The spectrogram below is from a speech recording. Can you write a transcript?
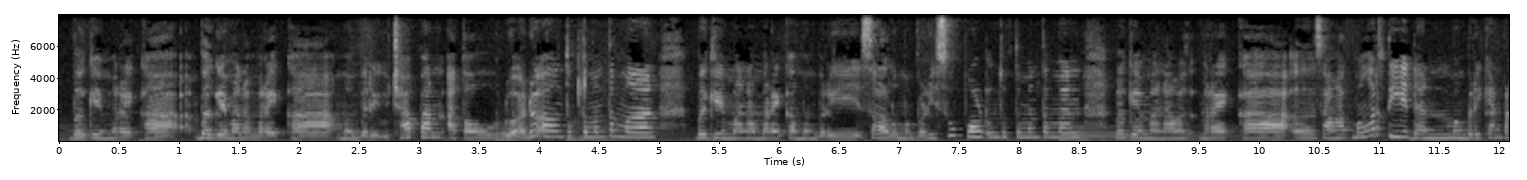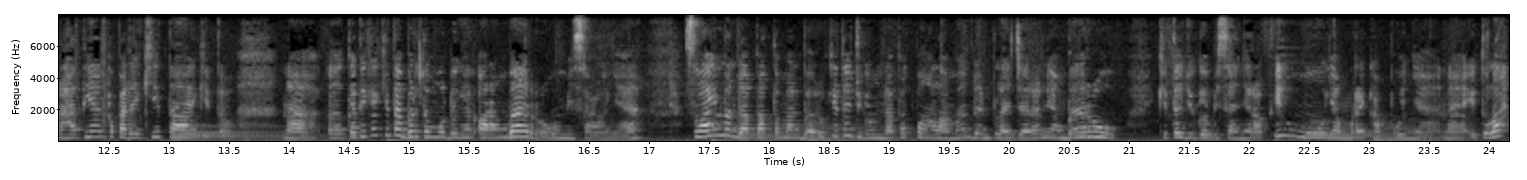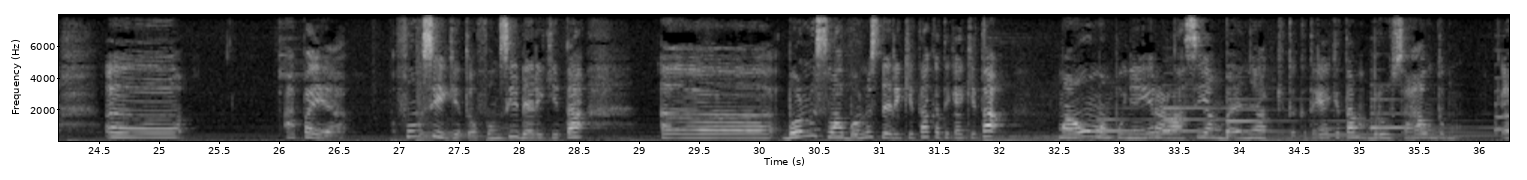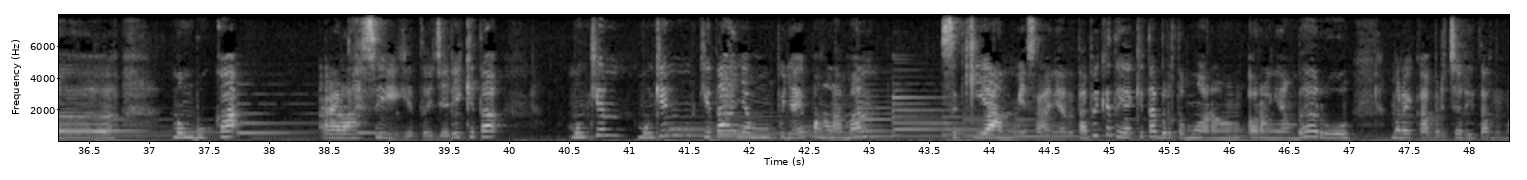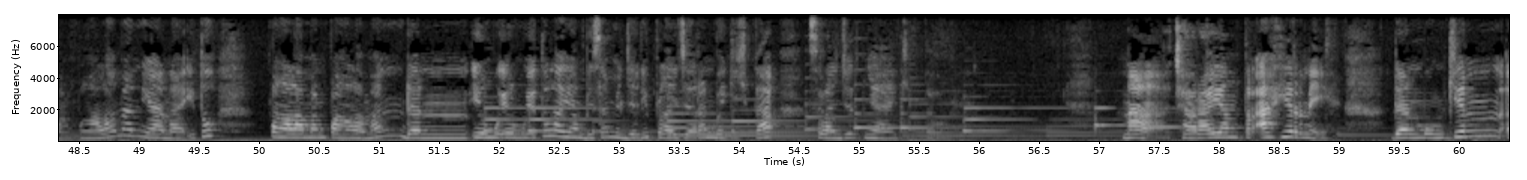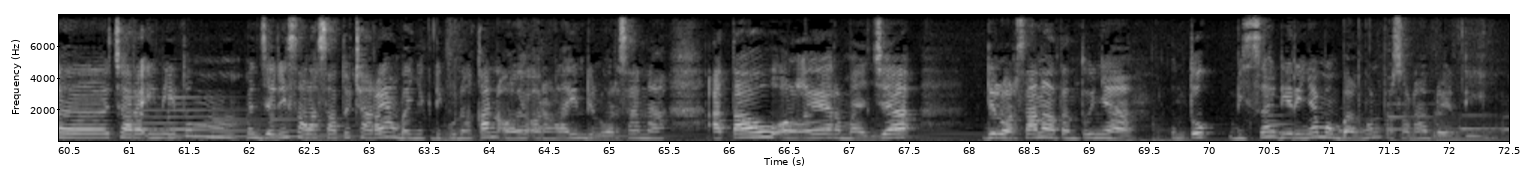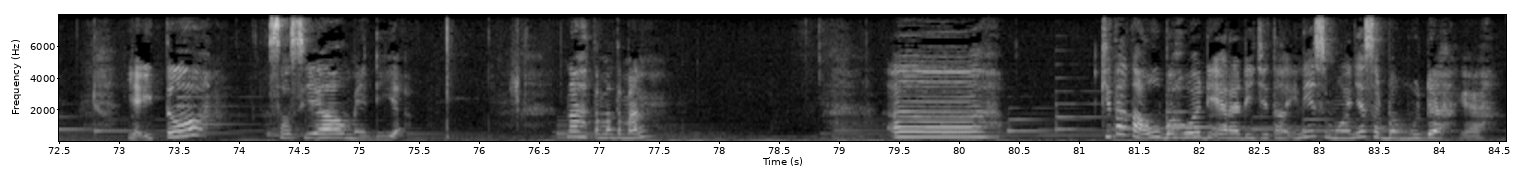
bagaimana mereka bagaimana mereka memberi ucapan atau doa-doa untuk teman-teman, bagaimana mereka memberi selalu memberi support untuk teman-teman, bagaimana mereka uh, sangat mengerti dan memberikan perhatian kepada kita gitu. Nah, uh, ketika kita bertemu dengan orang baru misalnya, selain mendapat teman baru, kita juga mendapat pengalaman dan pelajaran yang baru. Kita juga bisa nyerap ilmu yang mereka punya. Nah, itulah uh, apa ya? fungsi gitu, fungsi dari kita uh, bonus lah bonus dari kita ketika kita mau mempunyai relasi yang banyak gitu. Ketika kita berusaha untuk uh, membuka relasi gitu. Jadi kita mungkin mungkin kita hanya mempunyai pengalaman sekian misalnya. Tetapi ketika kita bertemu orang-orang yang baru mereka bercerita tentang pengalamannya. Nah itu pengalaman-pengalaman dan ilmu-ilmu itulah yang bisa menjadi pelajaran bagi kita selanjutnya gitu Nah, cara yang terakhir nih, dan mungkin e, cara ini itu menjadi salah satu cara yang banyak digunakan oleh orang lain di luar sana. Atau oleh remaja di luar sana tentunya. Untuk bisa dirinya membangun personal branding, yaitu sosial media. Nah, teman-teman, e, kita tahu bahwa di era digital ini semuanya serba mudah ya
